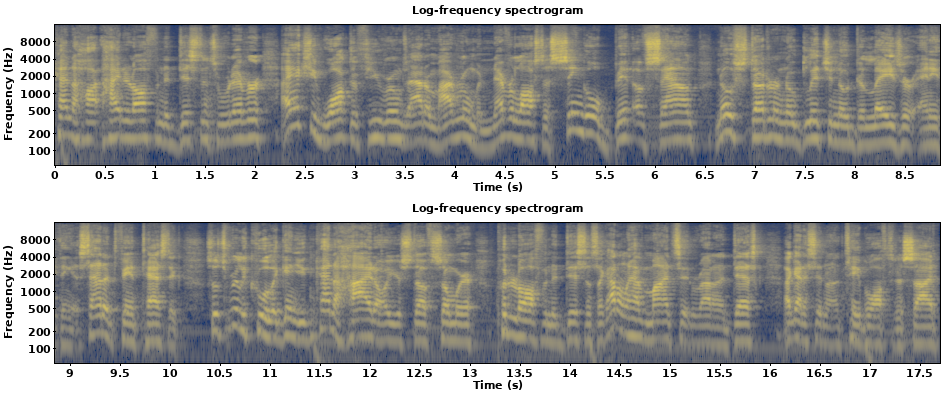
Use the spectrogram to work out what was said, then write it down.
kind of hide it off in the distance or whatever. I actually walked a few rooms out of my room and never lost a single bit of sound. No stuttering, no glitching, no delays or anything. It sounded fantastic. So it's really cool. Again, you can kind of hide all your stuff somewhere, put it off in the distance. Like I don't have mine sitting right on a desk. I gotta sit on a table off to the side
